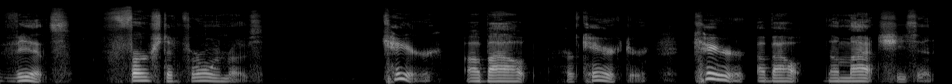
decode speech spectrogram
Vince first and foremost care about her character, care about the match she's in,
